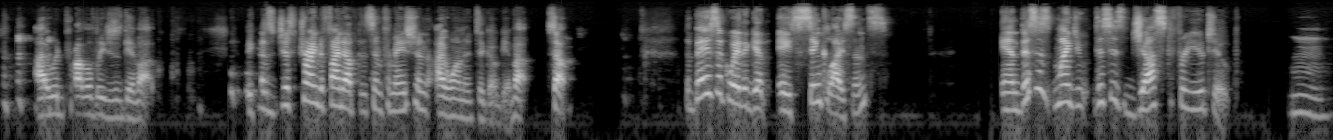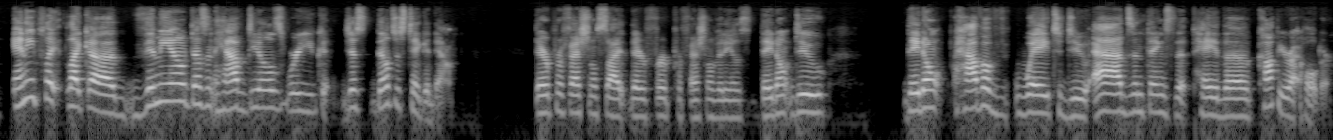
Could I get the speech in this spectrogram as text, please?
I would probably just give up because just trying to find out this information, I wanted to go give up. So, the basic way to get a sync license, and this is, mind you, this is just for YouTube. Mm. Any place like uh, Vimeo doesn't have deals where you could just they'll just take it down. They're a professional site. They're for professional videos. They don't do they don't have a way to do ads and things that pay the copyright holder.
